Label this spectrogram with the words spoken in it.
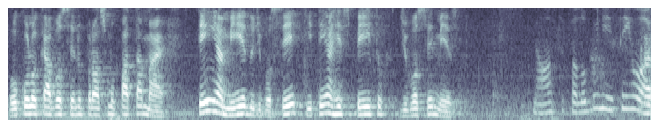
ou colocar você no próximo patamar. Tenha medo de você e tenha respeito de você mesmo. Nossa, falou bonito, hein, Caramba,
